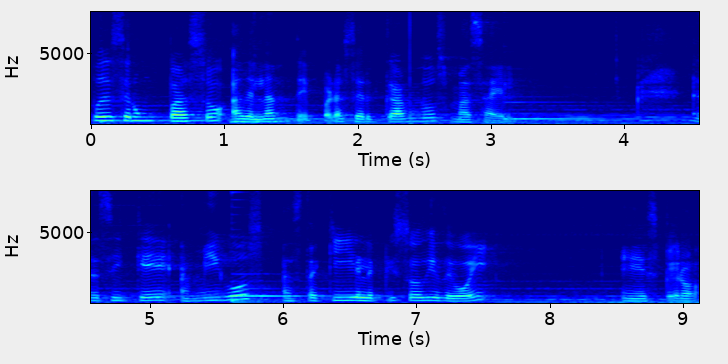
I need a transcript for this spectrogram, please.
puede ser un paso adelante para acercarnos más a Él. Así que amigos, hasta aquí el episodio de hoy. Eh, espero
